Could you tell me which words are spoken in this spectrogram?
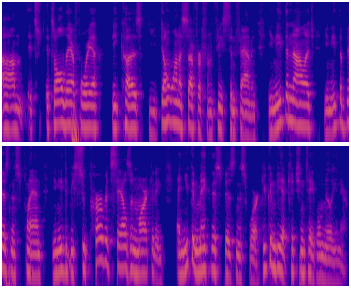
Um, it's, it's all there for you because you don't want to suffer from feast and famine. You need the knowledge, you need the business plan, you need to be superb at sales and marketing, and you can make this business work. You can be a kitchen table millionaire.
